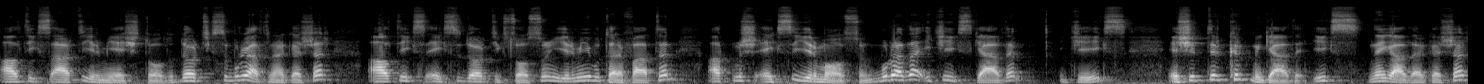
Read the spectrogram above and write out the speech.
6x artı 20'ye eşit oldu. 4x'i buraya atın arkadaşlar. 6x eksi 4x olsun. 20'yi bu tarafa atın. 60 eksi 20 olsun. Burada 2x geldi. 2x eşittir 40 mı geldi? x ne geldi arkadaşlar?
